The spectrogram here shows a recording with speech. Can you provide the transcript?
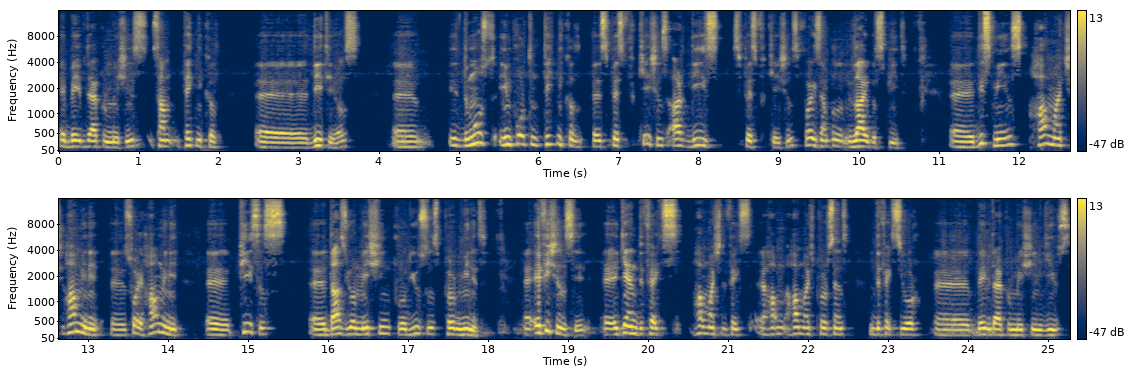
a baby diaper machines, some technical uh, details. Uh, the most important technical uh, specifications are these specifications. For example, reliable speed. Uh, this means how much, how many, sorry, how many pieces does your machine produces per minute. efficiency, again, defects, how much defects, how, how much percent defects your uh, baby diaper machine gives.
